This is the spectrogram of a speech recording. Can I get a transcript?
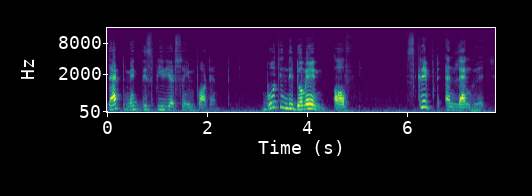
that make this period so important. Both in the domain of script and language,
